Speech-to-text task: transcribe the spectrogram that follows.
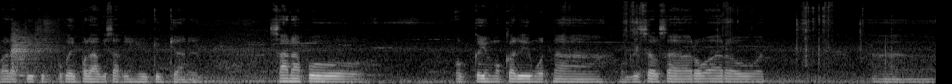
para updated po kayo palagi sa aking YouTube channel. Sana po huwag kayong magkalimot na magdasal sa araw-araw at ah,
